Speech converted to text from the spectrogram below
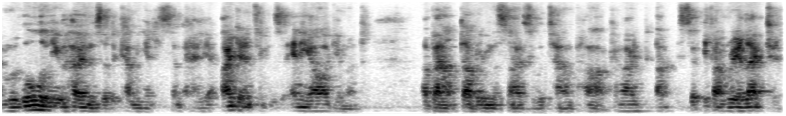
And with all the new homes that are coming into St Helier, I don't think there's any argument about doubling the size of the town park. And I, I so if I'm re-elected,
